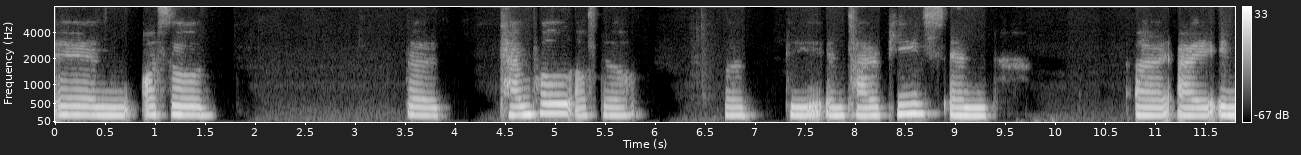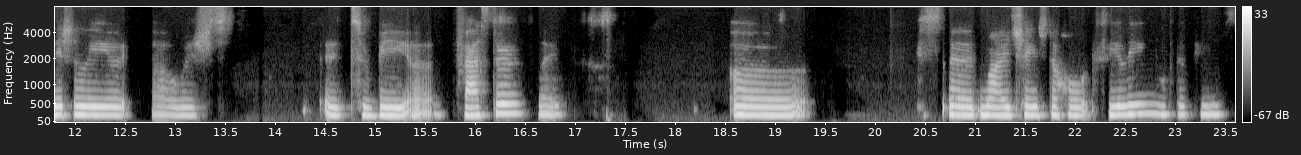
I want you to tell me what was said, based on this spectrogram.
and also the tempo of the uh, the entire piece. And uh, I initially uh, wished it to be uh, faster like uh, it might change the whole feeling of the piece.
